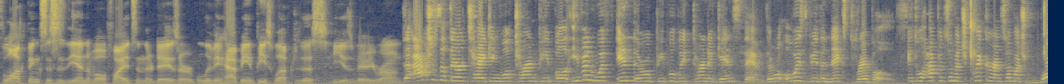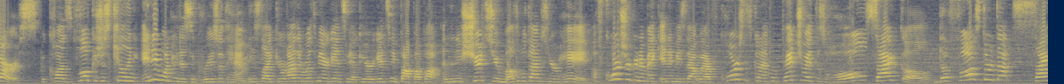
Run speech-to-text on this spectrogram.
Floch thinks this is the end of all fights and their days are living happy and peaceful after this, he is very wrong. The actions that they're taking will turn people, even within, there will people be turned against them. There will always be the next rebels. It will happen so much quicker and so much worse because Floch is just killing anyone who disagrees with him. He's like, you're either with me or against me. Okay, you're against me, ba ba ba. And then he shoots you multiple times in your head. Of course you're gonna make enemies that way. Of course it's gonna perpetuate this whole cycle. The faster that cycle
